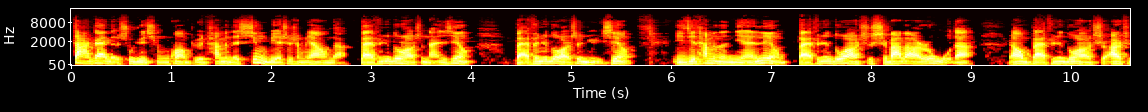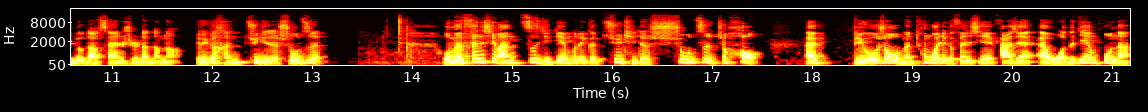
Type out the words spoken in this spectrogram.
大概的数据情况，比如他们的性别是什么样的，百分之多少是男性，百分之多少是女性，以及他们的年龄百分之多少是十八到二十五的，然后百分之多少是二十六到三十的等等，有一个很具体的数字。我们分析完自己店铺的一个具体的数字之后，哎。比如说，我们通过这个分析发现，哎，我的店铺呢，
